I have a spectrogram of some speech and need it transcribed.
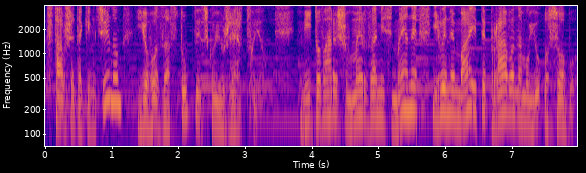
ставши таким чином його заступницькою жертвою. Мій товариш вмер замість мене, і ви не маєте права на мою особу.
